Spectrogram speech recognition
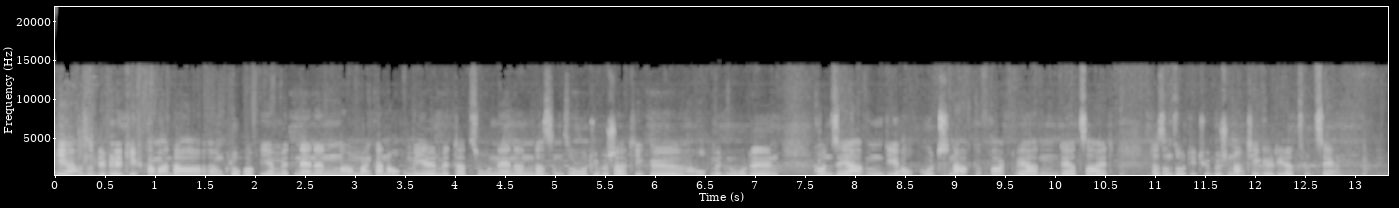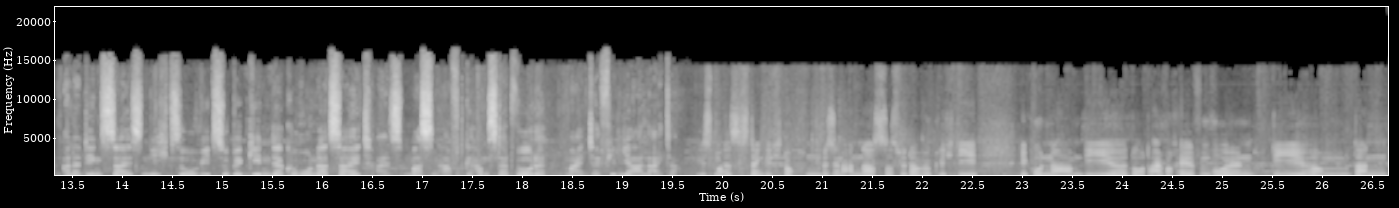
Ja, also definitiv kann man da ähm, Klopapier mit nennen, ähm, man kann auch Mehl mit dazu nennen. Das sind so typische Artikel, auch mit Nudeln, Konserven, die auch gut nachgefragt werden derzeit. Das sind so die typischen Artikel, die dazu zählen. Allerdings sei es nicht so wie zu Beginn der Corona-Zeit, als massenhaft gehamstert wurde, meint der Filialleiter. Diesmal ist es, denke ich, doch ein bisschen anders, dass wir da wirklich die, die Kunden haben, die äh, dort einfach helfen wollen, die ähm, dann,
